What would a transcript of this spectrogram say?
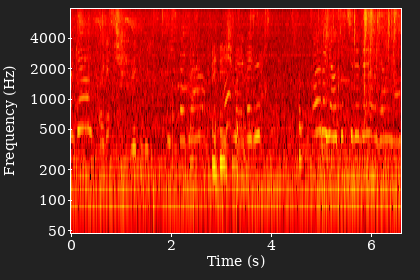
Regarde Regarde, je l'ai tout je l'avais pas vu. Ah là, il y a un tout petit bébé, regarde. Non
